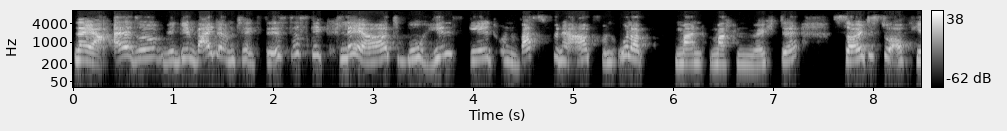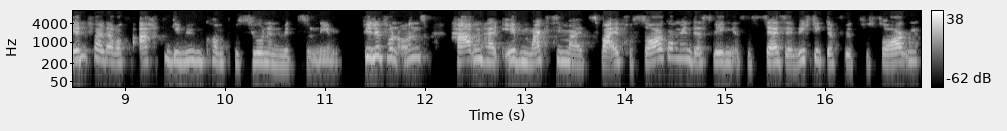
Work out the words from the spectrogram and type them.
Naja, also wir gehen weiter im Text. Ist das geklärt, wohin es geht und was für eine Art von Urlaub man machen möchte, solltest du auf jeden Fall darauf achten, genügend Kompressionen mitzunehmen. Viele von uns haben halt eben maximal zwei Versorgungen. Deswegen ist es sehr, sehr wichtig, dafür zu sorgen,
